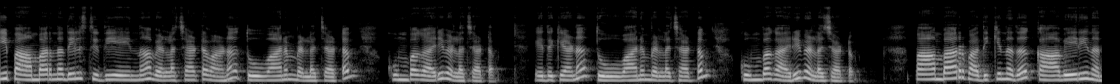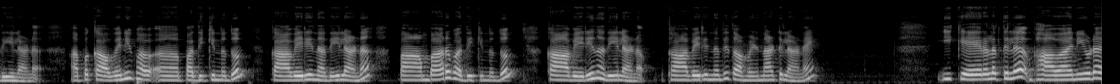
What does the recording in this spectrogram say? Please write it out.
ഈ പാമ്പാർ നദിയിൽ സ്ഥിതി ചെയ്യുന്ന വെള്ളച്ചാട്ടമാണ് തൂവാനം വെള്ളച്ചാട്ടം കുംഭകാരി വെള്ളച്ചാട്ടം. ഏതൊക്കെയാണ്? തൂവാനം വെള്ളച്ചാട്ടം കുംഭകാരി വെള്ളച്ചാട്ടം. പാമ്പാർ പതിക്കുന്നത് കാവേരി നദിയിലാണ്. അപ്പോൾ കവനി പതിക്കുന്നതും കാവേരി നദിയിലാണ്. പാമ്പാർ പതിക്കുന്നതും കാവേരി നദിയിലാണ്. കാവേരി നദി തമിഴ്നാട്ടിലാണേ. ഈ കേരളത്തിൽ ഭവാനിയുടെ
